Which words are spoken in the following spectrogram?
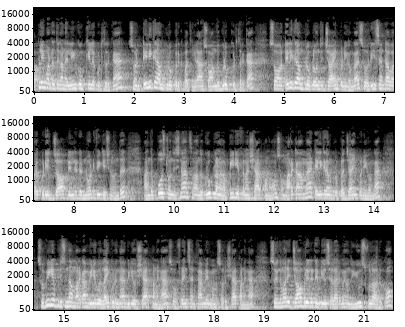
அப்ளை பண்ணுறதுக்கான லிங்க்கும் கீழே கொடுத்துருக்கேன். ஸோ டெலிகிராம் குரூப் இருக்குது பார்த்தீங்களா ஸோ அந்த குரூப் கொடுத்துருக்கேன். ஸோ டெலிகிராம் குரூப்பில் வந்து ஜாயின் பண்ணிக்கோங்க. ஸோ ரீசெண்டாக வரக்கூடிய ஜாப் ரிலேட்டட் நோட்டிஃபிகேஷன் வந்து அந்த போஸ்ட் வந்துச்சுன்னா ஸோ அந்த குரூப்பில் நாங்கள் பிடிஎஃப் எல்லாம் ஷேர் பண்ணுவோம். ஸோ மறக்காமல் டெலிகிராம் குரூப்பில் ஜாயின் பண்ணிக்கோங்க. ஸோ வீடியோ பிடிச்சிருந்தா மறக்காம வீடியோ லைக் கொடுங்க வீடியோ ஷேர் பண்ணுங்கள் ஸோ ஃப்ரெண்ட்ஸ் அண்ட் ஃபேமிலி மெம்பர்ஸோட ஷேர் பண்ணுங்க. ஸோ இந்த மாதிரி ஜாப் ரிலேட்டட் வீடியோஸ் எல்லாருக்குமே வந்து யூஸ்ஃபுல்லாக இருக்கும்.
